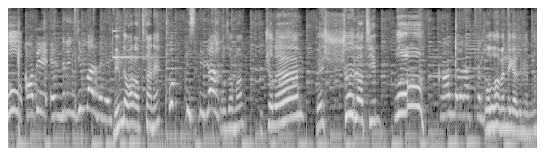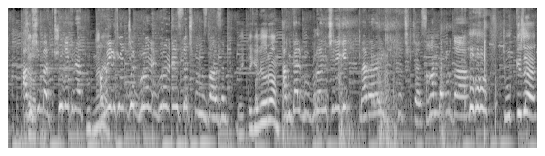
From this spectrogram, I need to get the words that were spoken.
Oha. Abi Ender'incim var benim. Benim de var 6 tane. Hop bismillah. O zaman uçalım ve şöyle atayım. Aa! Kaan da attım. Vallahi ben de geldim yanına. Abi Güzel şimdi bak şuradakine. Dur Ama nereye? ilk önce buranın, buranın en üstüne çıkmamız lazım. Bekle geliyorum. Abi gel bu buranın içine gir. Merdivenden ilk üstüne çıkacağız. Han da burada. Çok güzel.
